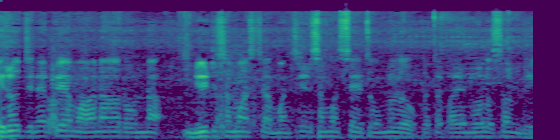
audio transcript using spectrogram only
ఈరోజు జనప్రియ మహానగర్ ఉన్న నీటి సమస్య మంచినీటి సమస్య అయితే ఉన్నదో గత పదిహేను రోజులు వస్తుంది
